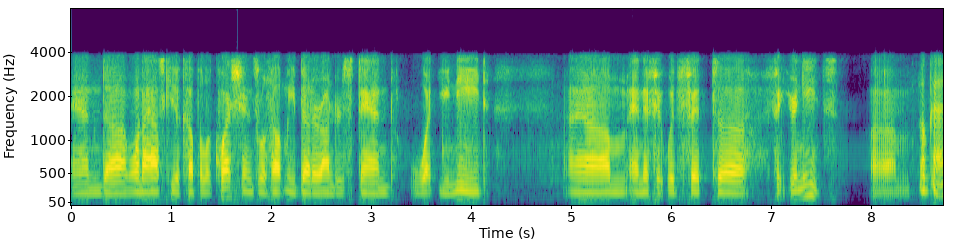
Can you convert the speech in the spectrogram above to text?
And uh, when I ask you a couple of questions, will help me better understand what you need um, and if it would fit uh, fit your needs. Um, okay.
